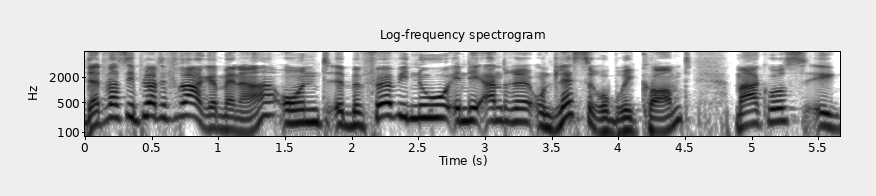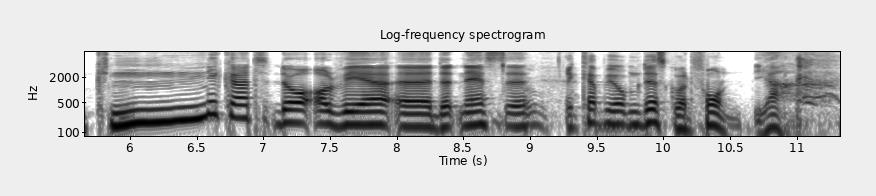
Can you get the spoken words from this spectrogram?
Das war die platte Frage, Männer. Und äh, bevor wir nu in die andere und letzte Rubrik kommt, Markus, äh, knickert da allwer äh, das nächste. Ich hab hier auf dem Disc was gefunden. Ja,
